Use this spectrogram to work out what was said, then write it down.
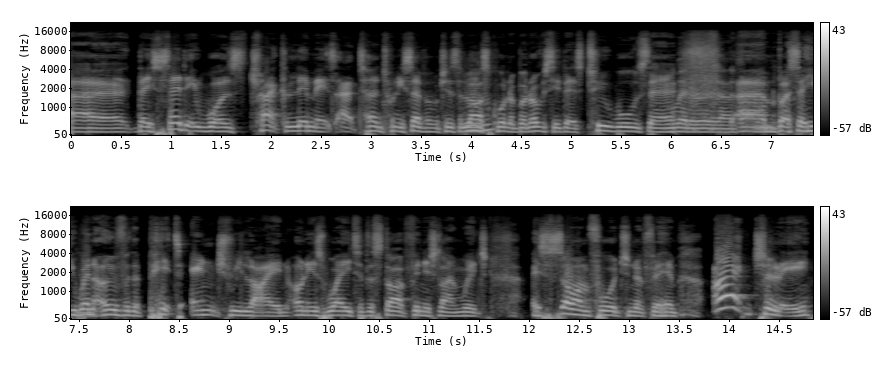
Uh, they said it was track limits at turn 27, which is the last corner, but obviously there's two walls there. Literally, Um, but so he went over the pit entry line on his way to the start finish line, which is so unfortunate for him. Actually,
